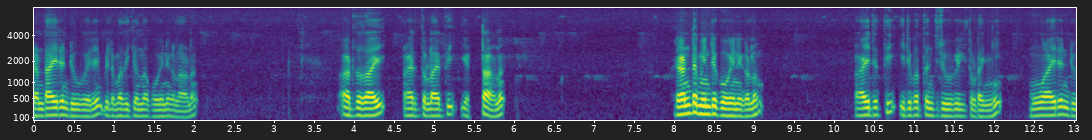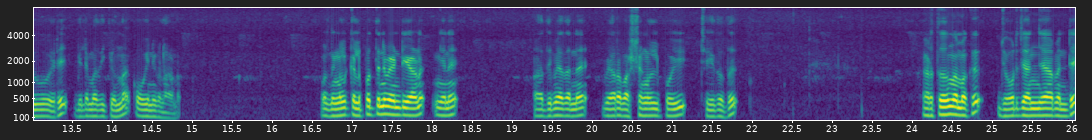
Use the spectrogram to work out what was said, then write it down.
രണ്ടായിരം രൂപ വരെയും വിലമതിക്കുന്ന കോയിനുകളാണ്. അടുത്തതായി ആയിരത്തി തൊള്ളായിരത്തി എട്ടാണ് രണ്ട് മിന്റ് കോയിനുകളും ആയിരത്തി ഇരുപത്തഞ്ച് രൂപയിൽ തുടങ്ങി മൂവായിരം രൂപ വരെ വിലമതിക്കുന്ന കോയിനുകളാണ്. അപ്പോൾ നിങ്ങൾക്ക് എളുപ്പത്തിന് വേണ്ടിയാണ് ഇങ്ങനെ ആദ്യമേ തന്നെ വേറെ വർഷങ്ങളിൽ പോയി ചെയ്തത്. അടുത്തത് നമുക്ക് ജോർജ് അഞ്ചാമന്റെ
